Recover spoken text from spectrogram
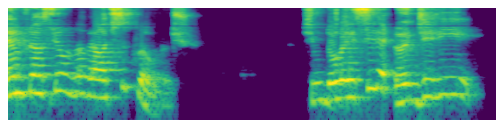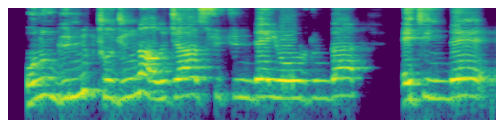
enflasyonla ve açlıkla uğraşıyor. Şimdi dolayısıyla önceliği onun günlük çocuğunu alacağı sütünde, yoğurdunda, etinde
